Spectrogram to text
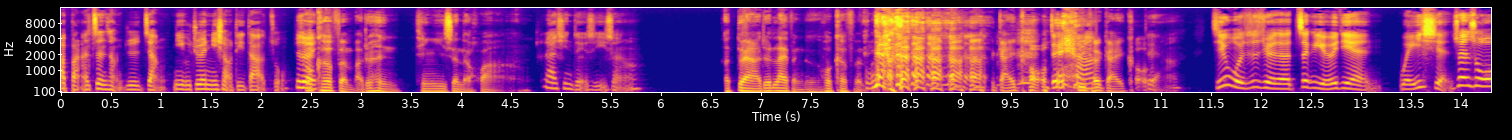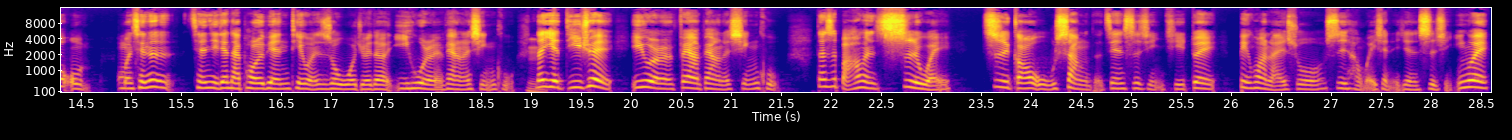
啊，本来正常就是这样。你我觉得你小题大做，就科粉吧，就很听医生的话。赖清德也是医生啊。啊，对啊，就赖粉跟或科粉，改口，对啊，立刻改口，对啊。其实我是觉得这个有一点危险。虽然说我我们前阵前几天才 po 了一篇贴文，是说我觉得医护人员非常的辛苦，嗯、那也的确医护人员非常非常的辛苦。但是把他们视为至高无上的这件事情，其实对病患来说是很危险的一件事情，因为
